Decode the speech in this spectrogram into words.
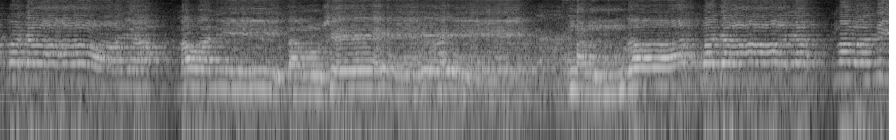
నందాత్మజాయ నవనీతముషే నందాత్మజాయ నవనీతముషే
